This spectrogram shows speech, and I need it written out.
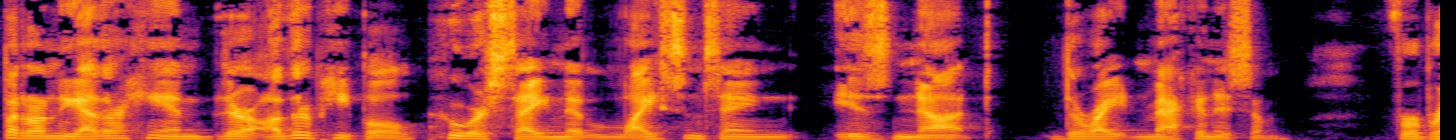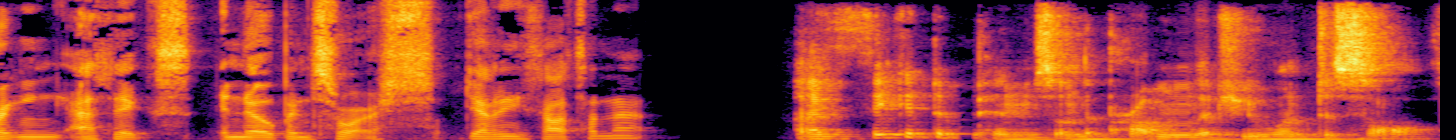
But on the other hand, there are other people who are saying that licensing is not the right mechanism for bringing ethics into open source. Do you have any thoughts on that? I think it depends on the problem that you want to solve.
